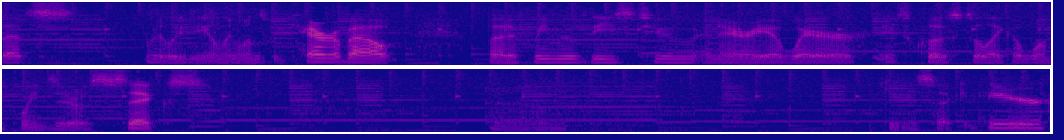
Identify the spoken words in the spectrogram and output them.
that's really the only ones we care about. But if we move these to an area where it's close to like a 1.06, um, give me a second here.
